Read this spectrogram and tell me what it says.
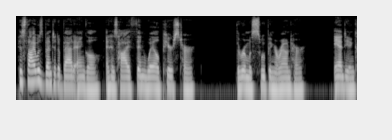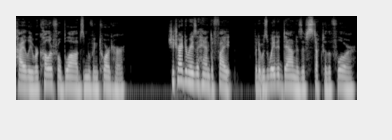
His thigh was bent at a bad angle, and his high, thin wail pierced her. The room was swooping around her. Andy and Kylie were colorful blobs moving toward her. She tried to raise a hand to fight, but it was weighted down as if stuck to the floor.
